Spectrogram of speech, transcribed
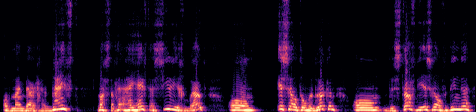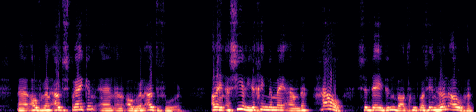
op mijn bergen. Het blijft lastig. Hij heeft Assyrië gebruikt om Israël te onderdrukken, om de straf die Israël verdiende uh, over hen uit te spreken en over hen uit te voeren. Alleen Assyrië ging ermee aan de haal. Ze deden wat goed was in hun ogen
